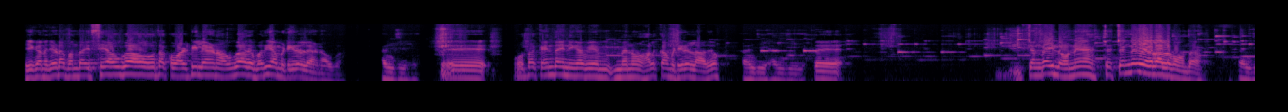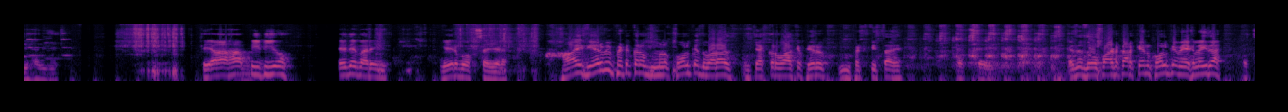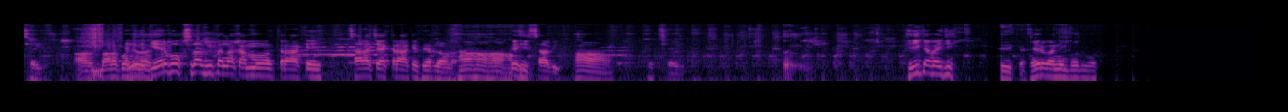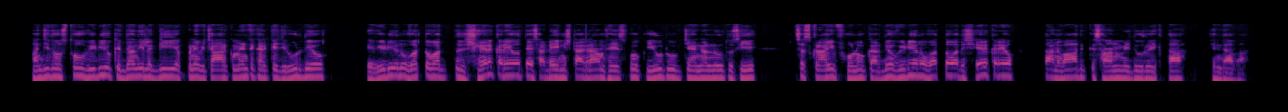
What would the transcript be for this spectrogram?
ਠੀਕ ਹੈ ਨਾ ਜਿਹੜਾ ਬੰਦਾ ਇੱਥੇ ਆਊਗਾ ਉਹ ਤਾਂ ਕੁਆਲਿਟੀ ਲੈਣ ਆਊਗਾ ਤੇ ਵਧੀਆ ਮਟੀਰੀਅਲ ਲੈਣ ਆਊਗਾ। ਹਾਂਜੀ। ਤੇ ਉਹ ਤਾਂ ਕਹਿੰਦਾ ਹੀ ਨਹੀਂਗਾ ਵੀ ਮੈਨੂੰ ਹਲਕਾ ਮਟੀਰੀਅਲ ਲਾ ਦਿਓ। ਹਾਂਜੀ ਹਾਂਜੀ। ਤੇ ਚੰਗਾ ਹੀ ਲਾਉਨੇ ਆ ਤੇ ਚੰਗਾ ਹੀ ਅਗਲਾ ਲਵਾਉਂਦਾ। ਹਾਂਜੀ ਹਾਂਜੀ। ਤੇ ਆਹ ਪੀਡੀਓ ਇਹਦੇ ਬਾਰੇ ਜੀ ਗੇਅਰ ਬਾਕਸ ਹੈ ਜਿਹੜਾ। ਹਾਂ ਇਹ ਗੇਅਰ ਵੀ ਫਿੱਟ ਕਰ ਮਤਲਬ ਖੋਲ ਕੇ ਦੁਬਾਰਾ ਚੈੱਕ ਕਰਵਾ ਕੇ ਫਿਰ ਫਿੱਟ ਕੀਤਾ ਹੈ ਅੱਛਾ ਜੀ। ਇਹਦੇ ਦੋ ਪਾਰਟ ਕਰਕੇ ਇਹਨੂੰ ਖੋਲ ਕੇ ਵੇਖ ਲਈਦਾ। ਅੱਛਾ ਜੀ। ਆ ਸਾਰਾ ਕੁਝ ਇਹਦਾ ਗੇਅਰ ਬਾਕਸ ਦਾ ਵੀ ਪਹਿਲਾਂ ਕੰਮ ਕਰਾ ਕੇ ਸਾਰਾ ਚੈੱਕ ਕਰਾ ਕੇ ਫਿਰ ਲਾਉਣਾ। ਹਾਂ ਹਾਂ ਹਾਂ ਹਾਂ। ਤੇ ਹਿੱਸਾ ਵੀ। ਹਾਂ। ਅੱਛਾ ਜੀ। ਠੀਕ ਹੈ ਬਾਈ ਜੀ। ਠੀਕ ਹੈ। ਮਿਹਰਬਾਨੀ ਬਹੁਤ ਬਹੁਤ। ਹਾਂਜੀ ਦੋਸਤੋ ਵੀਡੀਓ ਕਿੱਦਾਂ ਦੀ ਲੱਗੀ ਆਪਣੇ ਵਿਚਾਰ ਕਮੈਂਟ ਕਰਕੇ ਜਰੂਰ ਦਿਓ ਤੇ ਵੀਡੀਓ ਨੂੰ ਵੱਧ ਤੋਂ ਵੱਧ ਸ਼ੇਅਰ ਕਰਿਓ ਤੇ ਸਾਡੇ ਇੰਸਟਾਗ੍ਰam ਫੇਸਬੁੱਕ YouTube ਚੈਨਲ ਨੂੰ ਤੁਸੀਂ ਸਬਸਕ੍ਰਾਈਬ ਫੋਲੋ ਕਰ ਦਿਓ। ਵੀਡੀਓ ਨੂੰ ਵੱਧ ਤੋਂ ਵੱਧ ਸ਼ੇਅਰ ਕਰਿਓ। ਧੰਨਵਾਦ। ਕਿਸਾਨ ਮਜ਼ਦੂਰ ਏਕਤਾ, ਜਿੰਦਾਬਾਦ।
